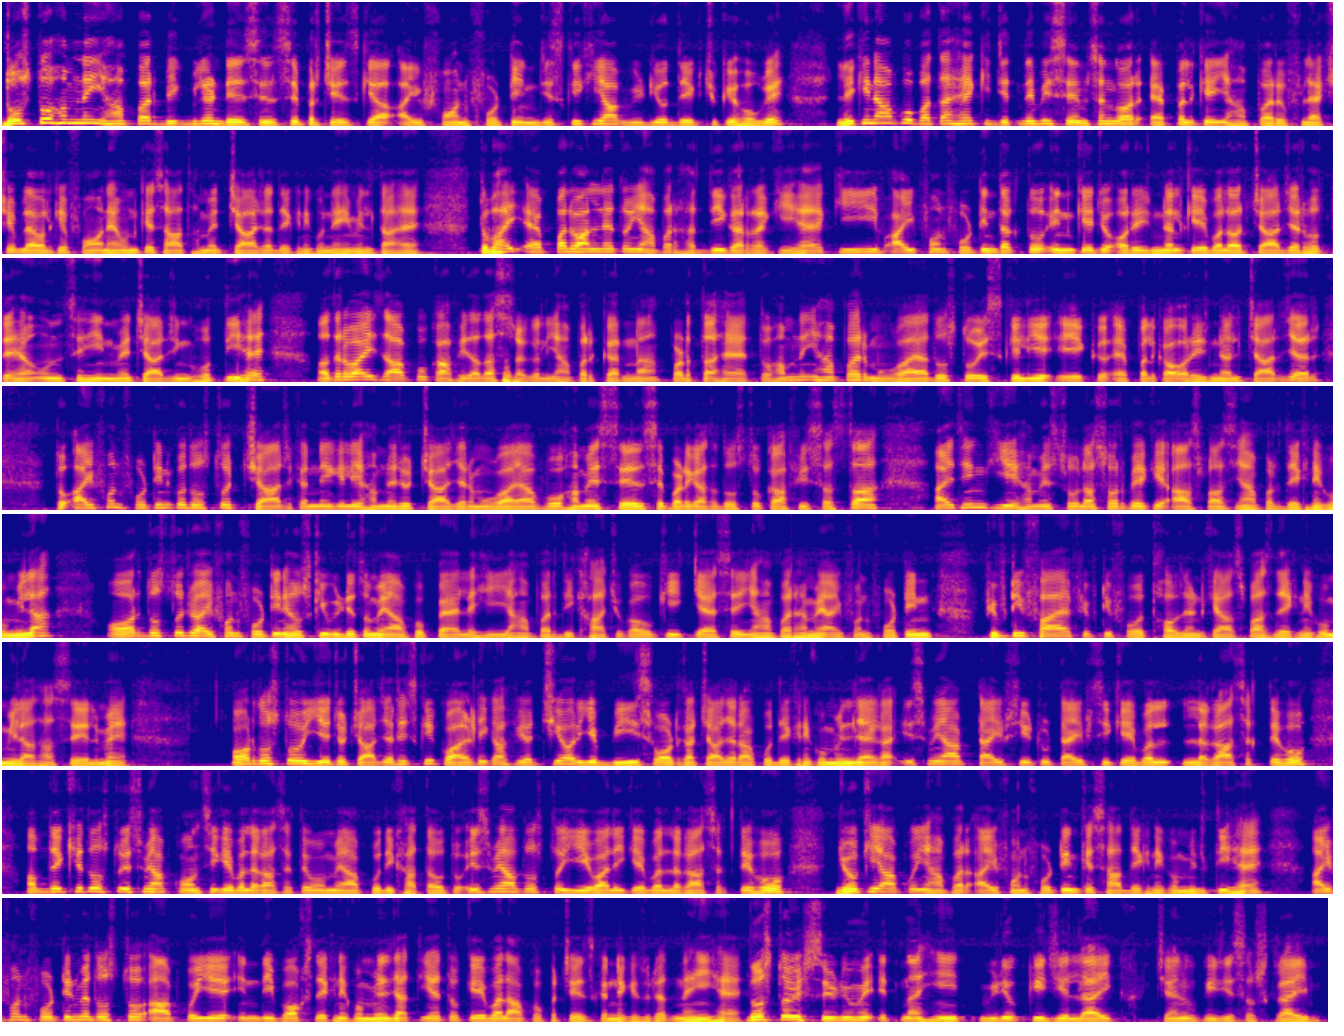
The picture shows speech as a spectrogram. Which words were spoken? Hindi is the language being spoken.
दोस्तों, हमने यहाँ पर बिग बिलियन डे सेल से परचेज़ किया आईफोन 14 जिसकी कि आप वीडियो देख चुके होंगे। लेकिन आपको पता है कि जितने भी सैमसंग और एप्पल के यहाँ पर फ्लैगशिप लेवल के फ़ोन हैं, उनके साथ हमें चार्जर देखने को नहीं मिलता है। तो भाई एप्पल वाले ने तो यहाँ पर हद्दी कर रखी है कि आईफोन फोर्टीन तक तो इनके जो ओरिजिनल केबल और चार्जर होते हैं, उनसे ही इनमें चार्जिंग होती है। अदरवाइज़ आपको काफ़ी ज़्यादा स्ट्रगल यहाँ पर करना पड़ता है। तो हमने यहाँ पर मंगवाया दोस्तों, इसके लिए एक एप्पल का ओरिजिनल चार्जर तो आईफोन फोर्टीन को दोस्तों चार्ज करने के लिए हमने जो चार्जर मंगवाया वो हमें सेल से पड़ गया था दोस्तों काफ़ी सस्ता। आई थिंक ये हमें सोलह सौ रुपये के आसपास यहाँ पर देखने को मिला। और दोस्तों जो आईफोन 14 है उसकी वीडियो तो मैं आपको पहले ही यहाँ पर दिखा चुका हूँ कि कैसे यहाँ पर हमें आईफोन 14 55 54,000 के आसपास देखने को मिला था सेल में। और दोस्तों, ये जो चार्जर है, इसकी क्वालिटी काफ़ी अच्छी है और ये 20 वॉट का चार्जर आपको देखने को मिल जाएगा। इसमें आप type C to type C cable लगा सकते हो। अब देखिए दोस्तों, इसमें आप कौन सी केबल लगा सकते हो मैं आपको दिखाता हूँ। तो इसमें आप दोस्तों, ये वाली केबल लगा सकते हो, जो कि आपको यहाँ पर आईफोन फोर्टीन के साथ देखने को मिलती है। आईफोन फोर्टीन में दोस्तों, आपको ये इन दी बॉक्स देखने को मिल जाती है तो केबल आपको परचेज़ करने की ज़रूरत नहीं है। दोस्तों, इस वीडियो में इतना ही। वीडियो कीजिए लाइक चैनल को कीजिए सब्सक्राइब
